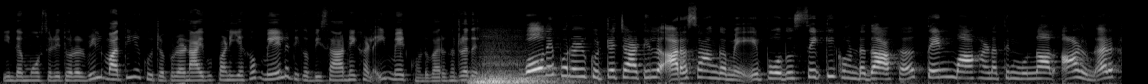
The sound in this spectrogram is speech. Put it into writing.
இந்த மோசடி தொடர்பில் மத்திய குற்றப்புலனாய்வு பணியகம் மேலதிக விசாரணைகளை மேற்கொண்டு வருகின்றது. போதைப்பொருள் குற்றச்சாட்டில் அரசாங்கமே இப்போது சிக்கிக் கொண்டதாக தென் மாகாணத்தின் முன்னாள் ஆளுநர்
